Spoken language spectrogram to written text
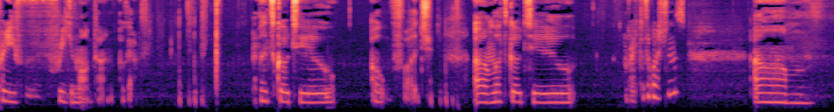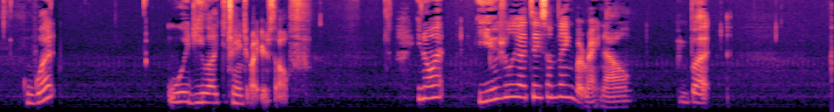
pretty freaking long time. Okay. Let's go to oh fudge. Um let's go to back to the questions. Um what would you like to change about yourself? You know what? Usually I'd say something, but right now but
